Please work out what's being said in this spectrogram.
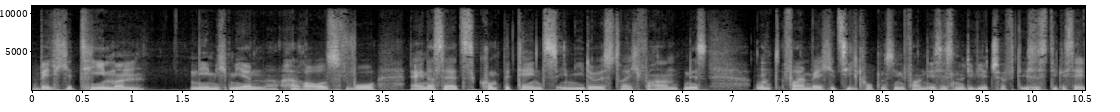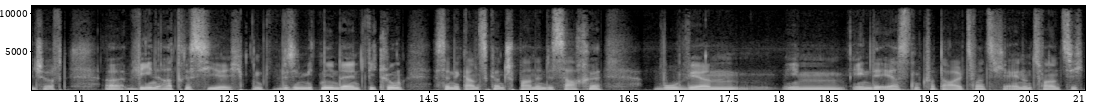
welche Themen nehme ich mir heraus, wo einerseits Kompetenz in Niederösterreich vorhanden ist und vor allem welche Zielgruppen sind vorhanden. Ist es nur die Wirtschaft? Ist es die Gesellschaft? Äh, wen adressiere ich? Und wir sind mitten in der Entwicklung. Das ist eine ganz, ganz spannende Sache, wo wir im Ende ersten Quartal 2021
